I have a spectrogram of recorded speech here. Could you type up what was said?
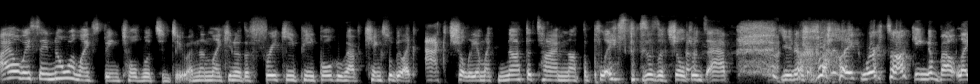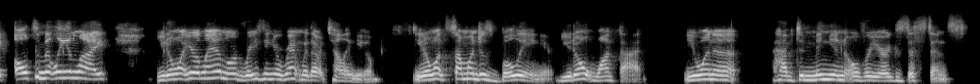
I always say no one likes being told what to do. And then, like, you know, the freaky people who have kinks will be like, actually, I'm like, not the time, not the place. This is a children's app, you know, like we're talking about like ultimately in life, you don't want your landlord raising your rent without telling you. You don't want someone just bullying you. You don't want that. You want to have dominion over your existence.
